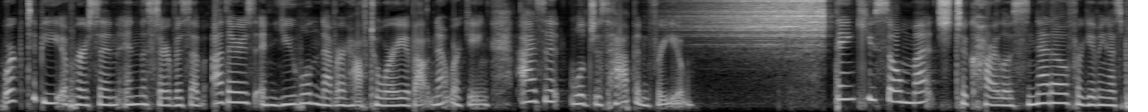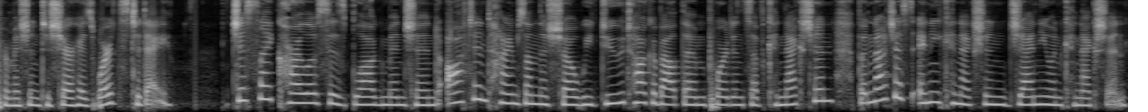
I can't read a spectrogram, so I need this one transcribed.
Work to be a person in the service of others, and you will never have to worry about networking, as it will just happen for you. Thank you so much to Carlos Neto for giving us permission to share his words today. Just like Carlos's blog mentioned, oftentimes on the show we do talk about the importance of connection, but not just any connection, genuine connection.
